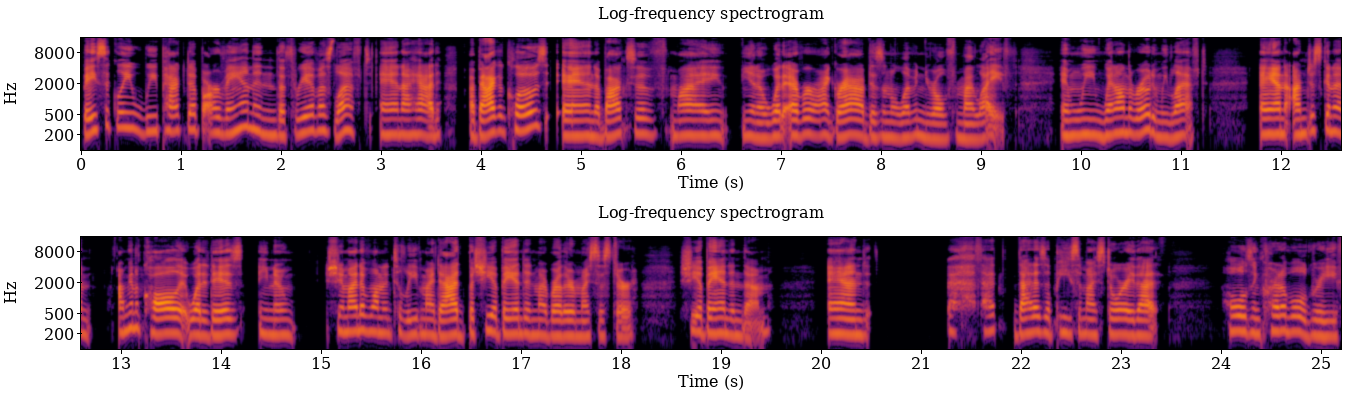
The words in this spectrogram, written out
Basically, we packed up our van and the three of us left. And I had a bag of clothes and a box of my, you know, whatever I grabbed as an 11 year old from my life. And we went on the road and we left. And I'm just going to, I'm going to call it what it is. You know, she might have wanted to leave my dad, but she abandoned my brother and my sister. She abandoned them. And that that is a piece of my story that holds incredible grief.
